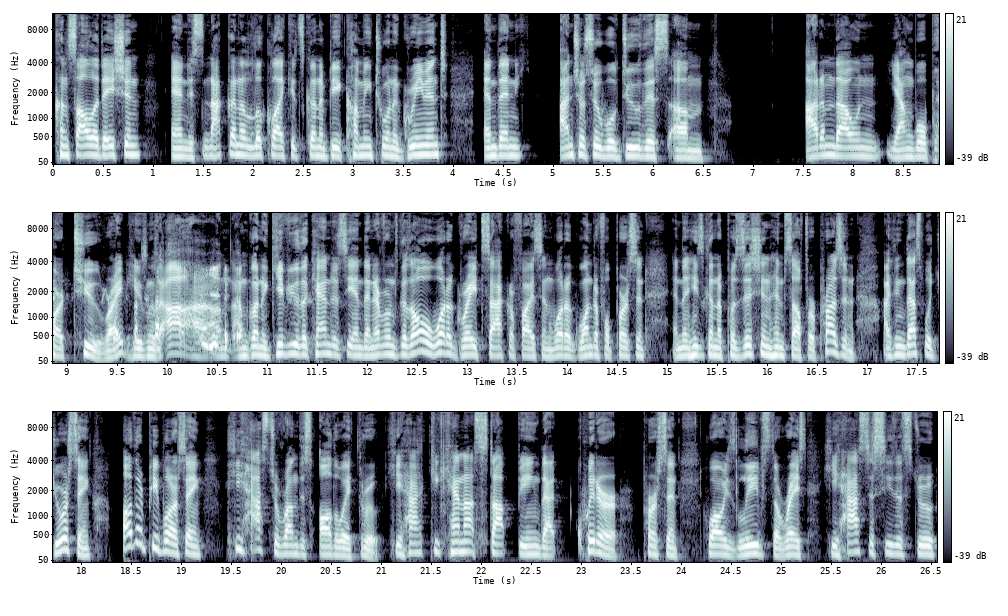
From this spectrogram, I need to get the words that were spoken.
consolidation, and it's not going to look like it's going to be coming to an agreement. And then An Cheol-soo will do this um, Areumdaun Yangbo part two, right? He's going to say, ah, I'm, I'm going to give you the candidacy. And then everyone's goes, oh, what a great sacrifice and what a wonderful person. And then he's going to position himself for president. I think that's what you're saying. Other people are saying he has to run this all the way through. He, ha- he cannot stop being that quitter person who always leaves the race. He has to see this through.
